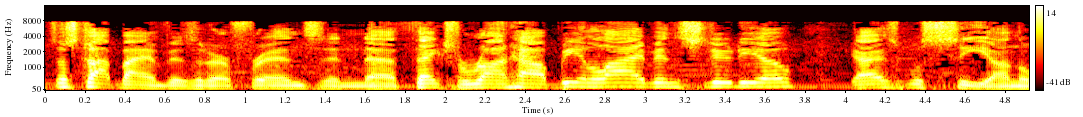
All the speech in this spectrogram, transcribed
So stop by and visit our friends. And uh, thanks for Ron Howe being live in studio. Guys, we'll see you on the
